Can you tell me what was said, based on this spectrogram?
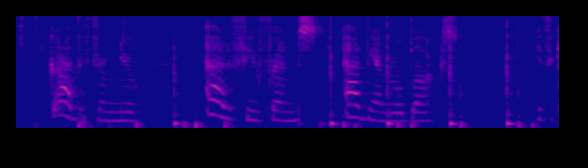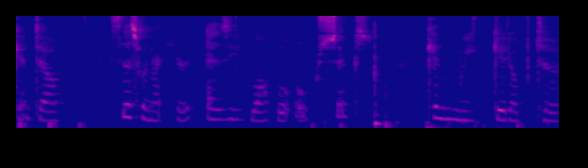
Subscribe if you're new add a few friends, add me on Roblox. If you can't tell, it's this one right here, Ezzy Waffle 06. Can we get up to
